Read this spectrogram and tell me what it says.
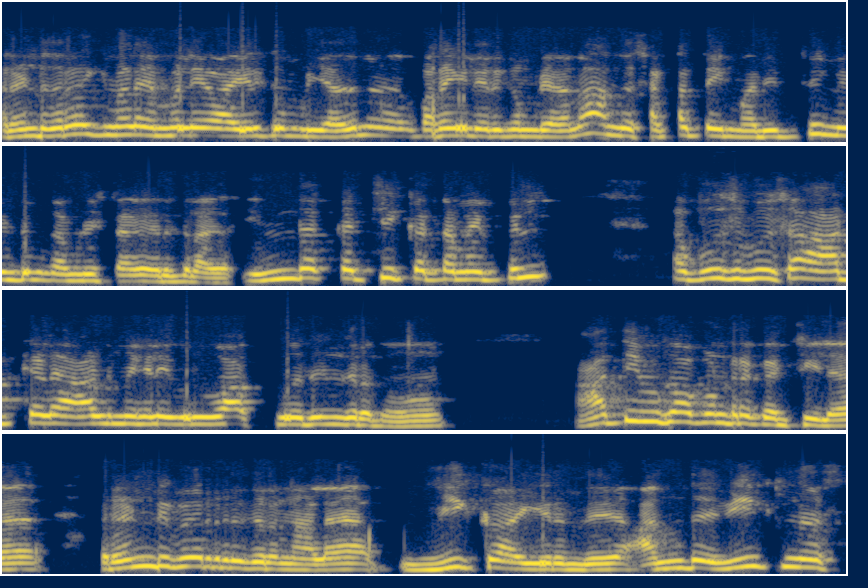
ரெண்டு தடவைக்கு மேல எம்எல்ஏவா இருக்க முடியாதுன்னு பதவியில் இருக்க முடியாதுன்னா அந்த சட்டத்தை மதித்து மீண்டும் கம்யூனிஸ்டாக இருக்கிறாங்க இந்த கட்சி கட்டமைப்பில் புதுசு புதுசா ஆட்களை ஆளுமைகளை உருவாக்குவதுங்கிறதும் அதிமுக போன்ற கட்சியில ரெண்டு பேர் இருக்கிறனால வீக்கா இருந்து அந்த வீக்னஸ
